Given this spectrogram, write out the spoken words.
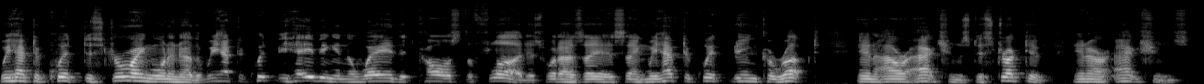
We have to quit destroying one another. We have to quit behaving in the way that caused the flood, is what Isaiah is saying. We have to quit being corrupt in our actions, destructive in our actions.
